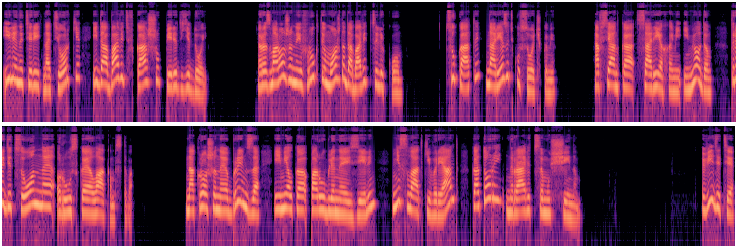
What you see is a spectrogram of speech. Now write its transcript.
или натереть на терке и добавить в кашу перед едой. Размороженные фрукты можно добавить целиком. Цукаты нарезать кусочками. Овсянка с орехами и медом – традиционное русское лакомство. Накрошенная брынза и мелко порубленная зелень – несладкий вариант, который нравится мужчинам. Видите,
